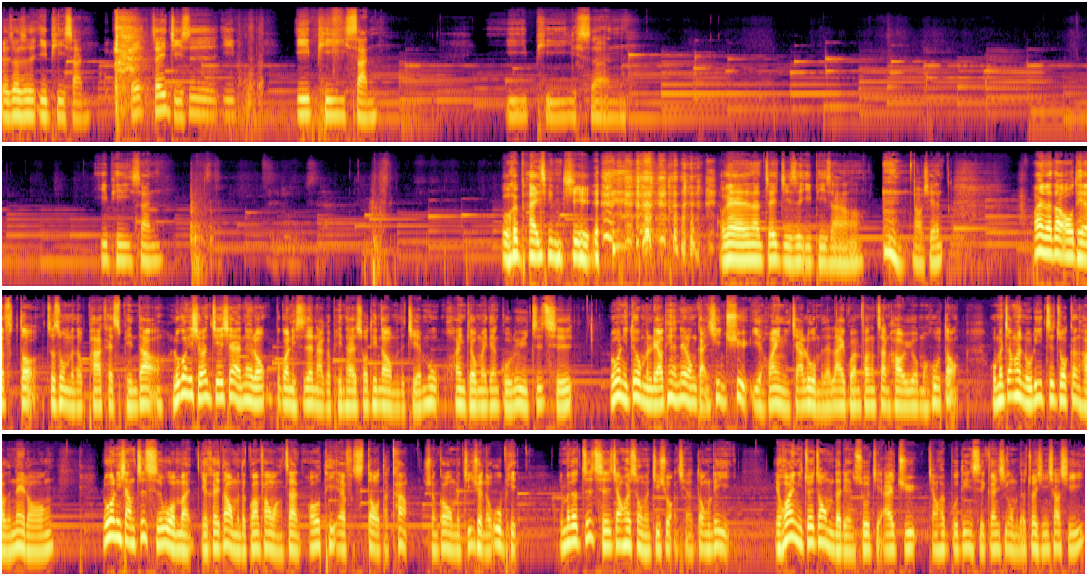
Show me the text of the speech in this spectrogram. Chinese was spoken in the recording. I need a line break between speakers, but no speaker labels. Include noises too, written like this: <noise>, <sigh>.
所以这是 EP 三，这这一集是 E EP 三，EP 三，EP 三，我会拍进去。<laughs> OK，那这一集是 EP 三啊，<coughs> 那我先。欢迎来到 OTF Store，这是我们的 Podcast 频道。如果你喜欢接下来的内容，不管你是在哪个平台收听到我们的节目，欢迎给我们一点鼓励与支持。如果你对我们聊天的内容感兴趣，也欢迎你加入我们的赖官方账号与我们互动。我们将会努力制作更好的内容。如果你想支持我们，也可以到我们的官方网站 OTFStore.com 选购我们精选的物品。你们的支持将会是我们继续往前的动力。也欢迎你追踪我们的脸书及 IG，将会不定时更新我们的最新消息。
